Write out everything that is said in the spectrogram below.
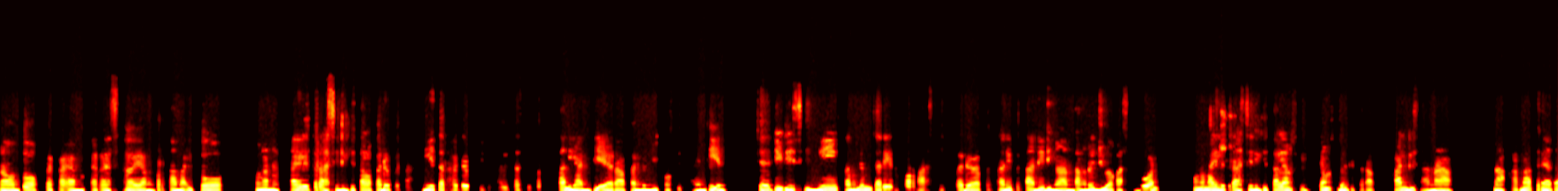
Nah, untuk PKM RSH yang pertama itu mengenai literasi digital pada petani terhadap digitalisasi pertanian di era pandemi COVID-19. Jadi di sini kami mencari informasi kepada petani-petani di Ngantang dan juga Kasebon mengenai literasi digital yang, yang sudah diterapkan di sana. Nah, karena ternyata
